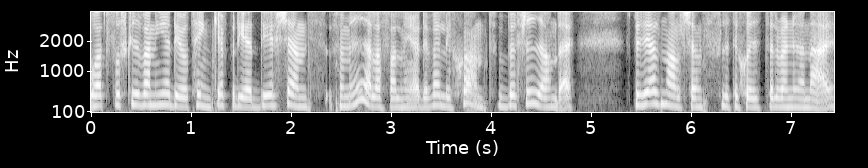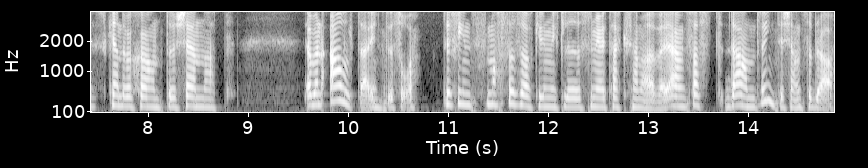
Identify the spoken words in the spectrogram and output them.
Och att få skriva ner det och tänka på det, det känns för mig i alla fall när jag gör det väldigt skönt, befriande. Speciellt när allt känns lite skit eller vad det nu än är. Så kan det vara skönt att känna att ja, men allt är inte så. Det finns massa saker i mitt liv som jag är tacksam över. Även fast det andra inte känns så bra,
